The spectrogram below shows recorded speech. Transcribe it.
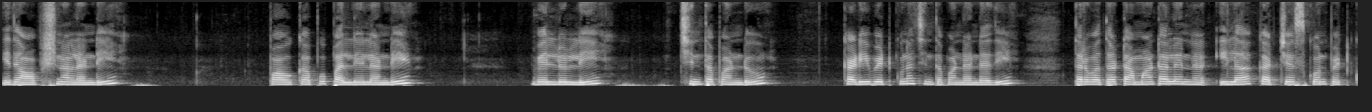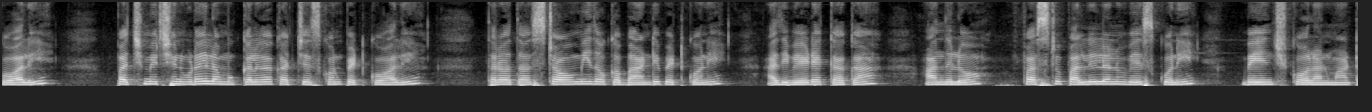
ఇది ఆప్షనల్ అండి. పావు కప్పు పల్లీలండి. వెల్లుల్లి. చింతపండు కడిగి పెట్టుకున్న చింతపండు అండి అది. తర్వాత టమాటాలు ఇలా కట్ చేసుకొని పెట్టుకోవాలి. పచ్చిమిర్చిని కూడా ఇలా ముక్కలుగా కట్ చేసుకొని పెట్టుకోవాలి. తర్వాత స్టవ్ మీద ఒక బాండి పెట్టుకొని అది వేడెక్కాక అందులో ఫస్ట్ పల్లీలను వేసుకొని వేయించుకోవాలన్నమాట.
